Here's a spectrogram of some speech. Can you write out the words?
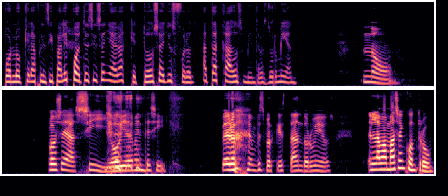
por lo que la principal hipótesis señala que todos ellos fueron atacados mientras dormían. No. O sea, sí, obviamente sí. Pero, pues porque estaban dormidos. La mamá se encontró.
